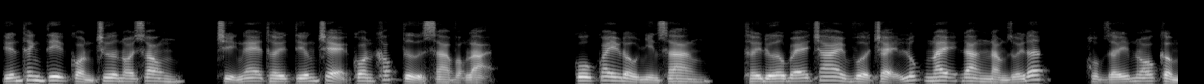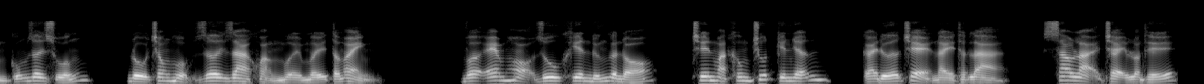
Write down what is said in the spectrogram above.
Yến thanh ti còn chưa nói xong, chỉ nghe thấy tiếng trẻ con khóc từ xa vọng lại. Cô quay đầu nhìn sang, thấy đứa bé trai vừa chạy lúc nay đang nằm dưới đất, hộp giấy nó cầm cũng rơi xuống, đồ trong hộp rơi ra khoảng mười mấy tấm ảnh. Vợ em họ du khiên đứng gần đó, trên mặt không chút kiên nhẫn, cái đứa trẻ này thật là, sao lại chạy loạn thế?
